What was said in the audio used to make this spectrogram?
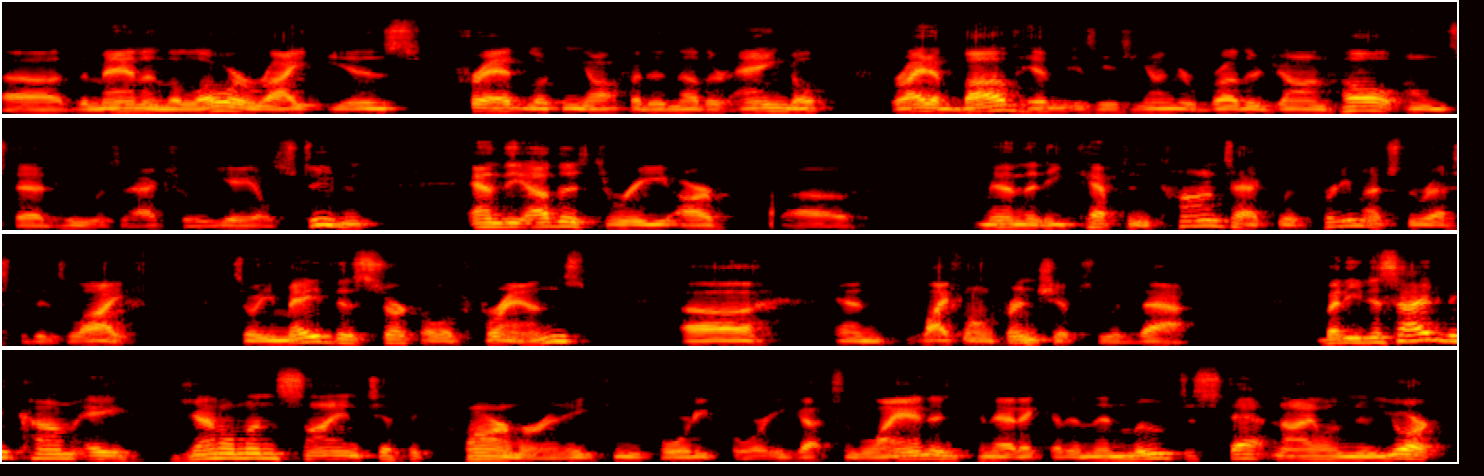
Uh, the man in the lower right is Fred looking off at another angle. Right above him is his younger brother, John Hull Olmsted, who was actually a Yale student. And the other three are uh, men that he kept in contact with pretty much the rest of his life. So he made this circle of friends uh, and lifelong friendships with that. But he decided to become a gentleman scientific farmer in 1844. He got some land in Connecticut and then moved to Staten Island, New York,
